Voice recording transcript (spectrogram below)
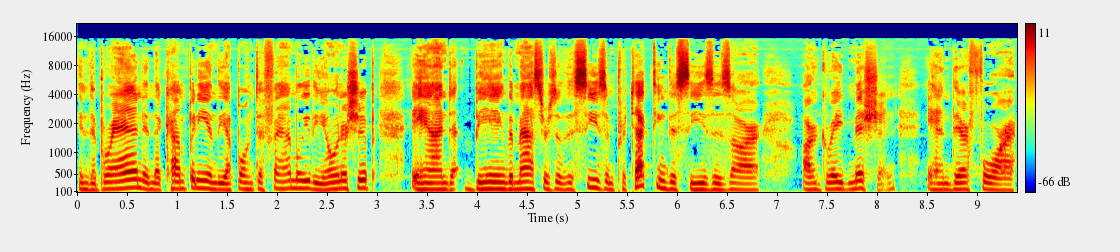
in the brand, in the company, in the Aponte family, the ownership, and being the masters of the seas and protecting the seas is our our great mission, and therefore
